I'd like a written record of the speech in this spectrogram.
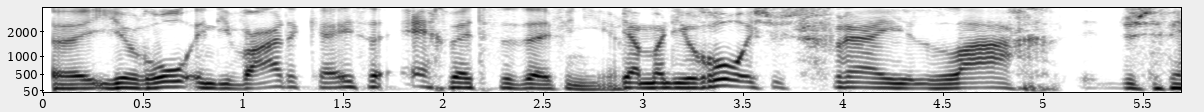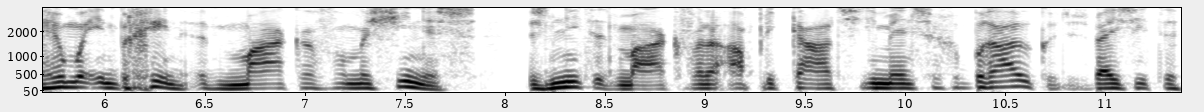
eh, je rol in die waardeketen echt weten te definiëren. Ja, maar die rol is dus vrij laag. Dus helemaal in het begin. Het maken van machines. Dus niet het maken van een applicatie die mensen gebruiken. Dus wij zitten,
